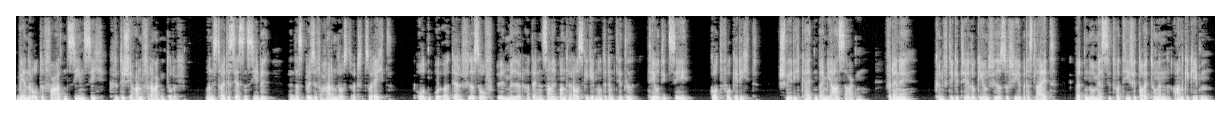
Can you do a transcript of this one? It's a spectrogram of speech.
Wie ein roter Faden ziehen sich kritische Anfragen durch. Man ist heute sehr sensibel, wenn das Böse verharmlost wird, zu Recht. Der Philosoph Ölmüller hat einen Sammelband herausgegeben unter dem Titel Theodizee, Gott vor Gericht. Schwierigkeiten beim Ja-Sagen. Für eine künftige Theologie und Philosophie über das Leid werden nur mehr situative Deutungen angegeben,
